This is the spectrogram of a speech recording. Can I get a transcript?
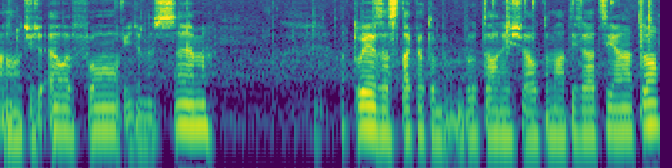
Čiže LFO, ideme sem. A tu je zase takáto brutálnejšia automatizácia na to.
